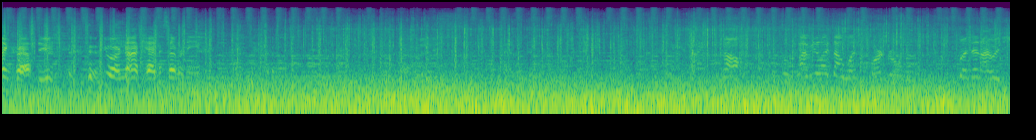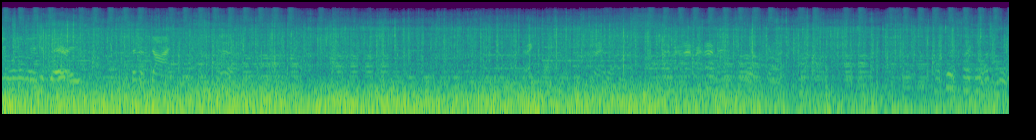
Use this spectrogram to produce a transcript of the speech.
Minecraft, dude. You are not Katniss Everdeen. No, I feel like that one smart girl, but then I would eat one of those berries and then die. Yeah,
